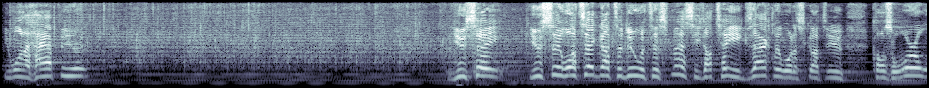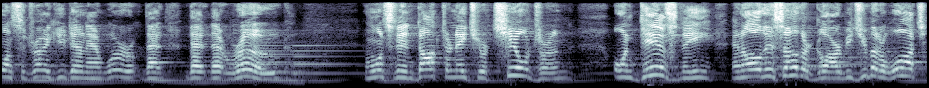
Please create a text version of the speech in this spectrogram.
You want a happier? You say, you say, what's that got to do with this message? I'll tell you exactly what it's got to do. Because the world wants to drag you down that, that, that, that road and wants to indoctrinate your children on Disney and all this other garbage. You better watch.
